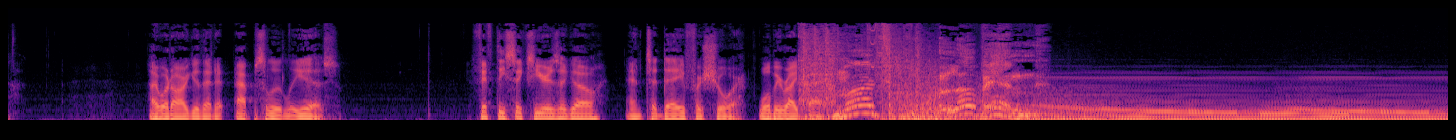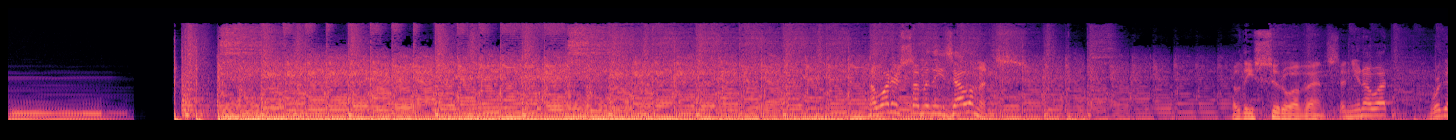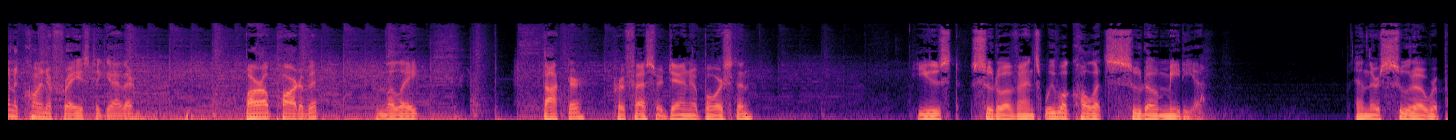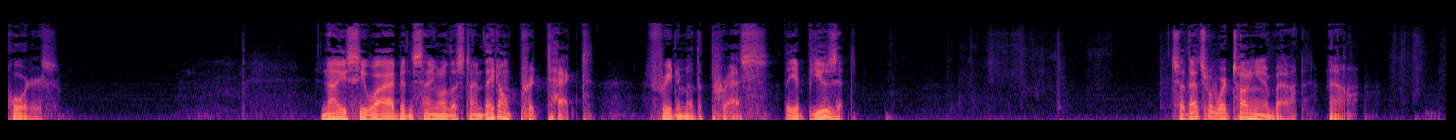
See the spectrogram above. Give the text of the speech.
I would argue that it absolutely is. 56 years ago and today for sure. We'll be right back. Mark Levin. Now, what are some of these elements of these pseudo events. And you know what? We're going to coin a phrase together, borrow part of it from the late Dr. Professor Daniel Boorstin. He used pseudo events. We will call it pseudo media. And they're pseudo reporters. Now you see why I've been saying all this time they don't protect freedom of the press, they abuse it. So that's what we're talking about now.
